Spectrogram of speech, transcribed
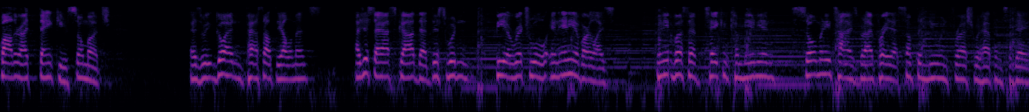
Father, I thank you so much. As we go ahead and pass out the elements, I just ask God that this wouldn't be a ritual in any of our lives. Many of us have taken communion so many times, but I pray that something new and fresh would happen today.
